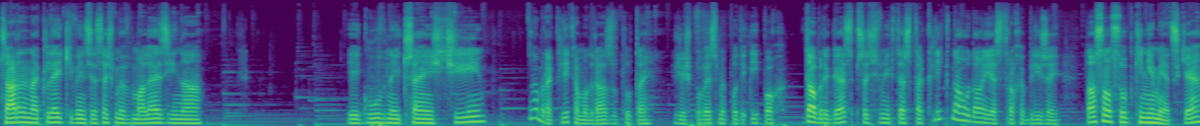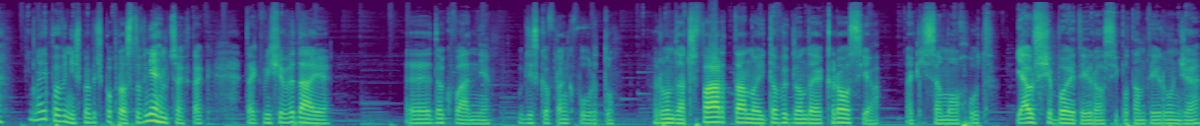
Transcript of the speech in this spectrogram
Czarne naklejki, więc jesteśmy w Malezji na jej głównej części. Dobra, klikam od razu tutaj, gdzieś powiedzmy pod epoch. Dobry gest, przeciwnik też tak kliknął, no jest trochę bliżej. To są słupki niemieckie, no i powinniśmy być po prostu w Niemczech, tak, tak mi się wydaje. E, dokładnie, blisko Frankfurtu. Runda czwarta, no i to wygląda jak Rosja, taki samochód. Ja już się boję tej Rosji po tamtej rundzie.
